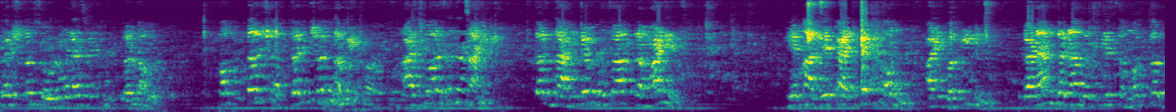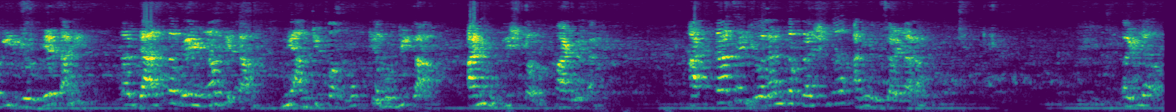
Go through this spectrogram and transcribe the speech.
प्रश्न सोडवण्यासाठी उतरत आहोत. फक्त शब्दांच्या नव्हे आश्वासन नाही तर नामदेव ढसाळप्रमाणेच हे माझे पॅटर्न भाऊ आणि भगिनी रणांगणावरचे समर्थ वीर योद्धेच आहेत. तर जास्त वेळ न देता मी आमची मुख्य भूमिका आणि उद्दिष्ट मांडत आहे. आत्ताचे ज्वलंत प्रश्न आम्ही उचलणार आहोत. पहिलं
